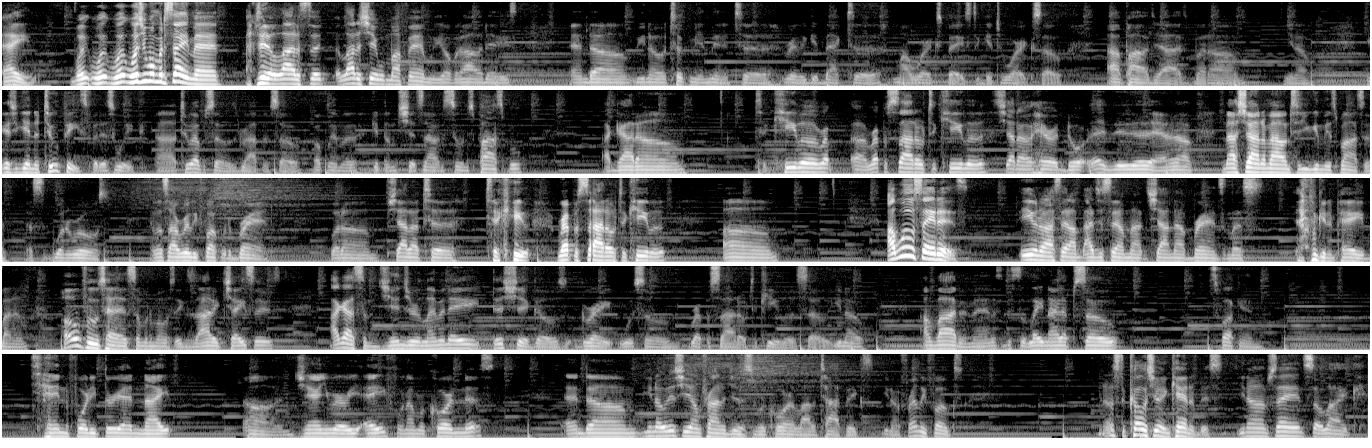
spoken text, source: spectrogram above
Hey, what what what, you want me to say, man? I did a lot of a lot of shit with my family over the holidays, and um, you know, it took me a minute to really get back to my workspace to get to work. So I apologize, but um, you know. I guess you're getting a two piece for this week. Uh, two episodes dropping, so hopefully I'm gonna get them shits out as soon as possible. I got um tequila, rep, uh, Reposado tequila. Shout out Herradura. I'm not shouting them out until you give me a sponsor. That's one of the rules, unless I really fuck with the brand. But um, shout out to tequila, Reposado tequila. Um, I will say this, even though I said I'm, I just said I'm not shouting out brands unless I'm getting paid by them. Whole Foods has some of the most exotic chasers. I got some ginger lemonade. This shit goes great with some Reposado tequila. So, you know, I'm vibing, man. This, this is a late night episode. It's fucking 10:43 at night on January 8th when I'm recording this. And um, you know, this year I'm trying to just record a lot of topics. You know, friendly folks. You know, it's the culture in cannabis. You know what I'm saying? So like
